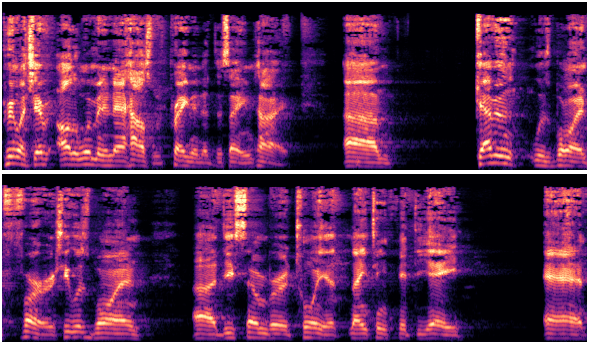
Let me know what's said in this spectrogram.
pretty much every, all the women in that house were pregnant at the same time. Um, Kevin was born first. He was born uh, December 20th, 1958. And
